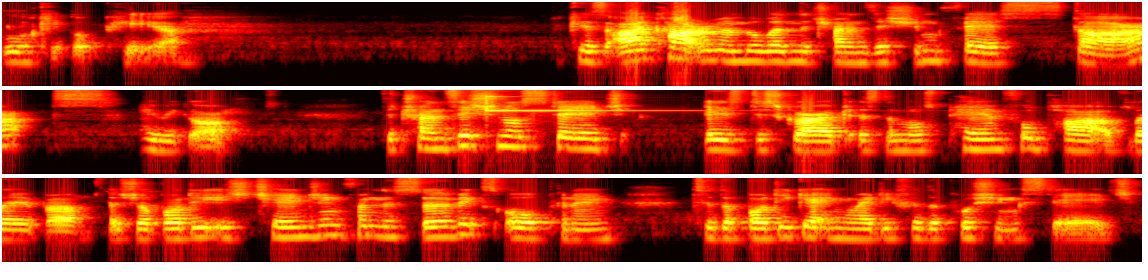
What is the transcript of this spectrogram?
look it up here. Because I can't remember when the transition phase starts. Here we go. The transitional stage is described as the most painful part of labour, as your body is changing from the cervix opening to the body getting ready for the pushing stage,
